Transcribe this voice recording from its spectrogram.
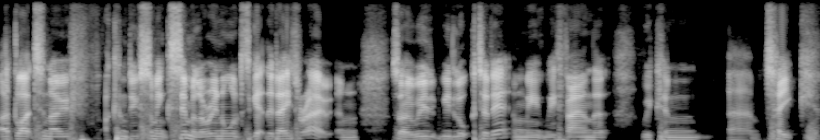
I'd like to know if I can do something similar in order to get the data out." And so we, we looked at it, and we, we found that we can um, take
